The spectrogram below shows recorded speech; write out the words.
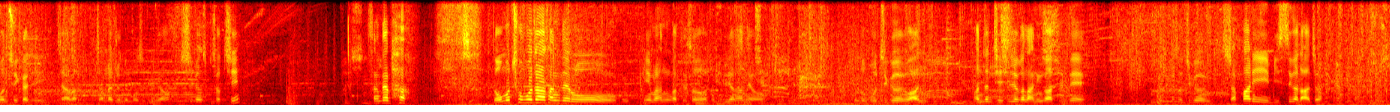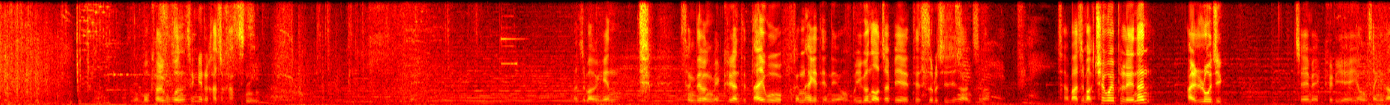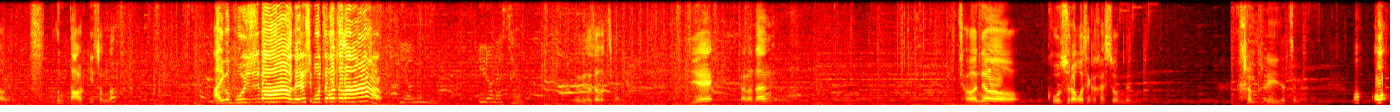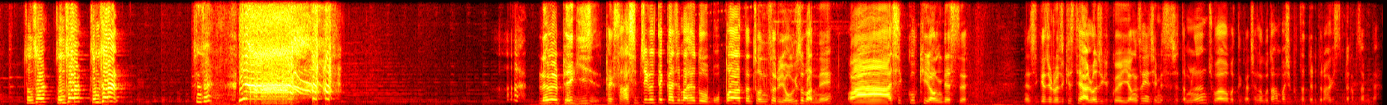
원숭이까지 잘라, 잘라주는 모습이고요. 10연속 처치? 상대방 너무 초보자 상대로 게임을 하는 것 같아서 좀 미안하네요 저도 뭐 지금 완, 완전 제 실력은 아닌 것 같은데 계속해서 지금 샷발이 미스가 나죠. 네, 뭐 결국은 승리를 가져갔으니. 네. 마지막엔 상대방 맥크리한테 따이고 끝나게 되네요. 뭐 이거는 어차피 데스로 치지는 않지만. 자 마지막 최고의 플레이는 알로직 제 맥크리의 영상이 나오겠네요 어, 근데 나올 게 있었나? 아 이거 보여주지 마! 메르시 못 잡았잖아! 일어나세요 여기서 잡았지만 뒤에 따라당 전혀 고수라고 생각할 수 없는 그런 플레이였지만 어? 어? 전설? 전설? 전설? 전설? 야! 레벨 120, 140 찍을 때까지만 해도 못 받았던 전설을 여기서 받네 와 19킬 0데스 네, 지금까지 로지캐스트의 알로지겠고요. 이 영상이 재밌으셨다면 좋아요 버튼과 채널 구독 한 번씩 부탁드리도록 하겠습니다. 감사합니다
